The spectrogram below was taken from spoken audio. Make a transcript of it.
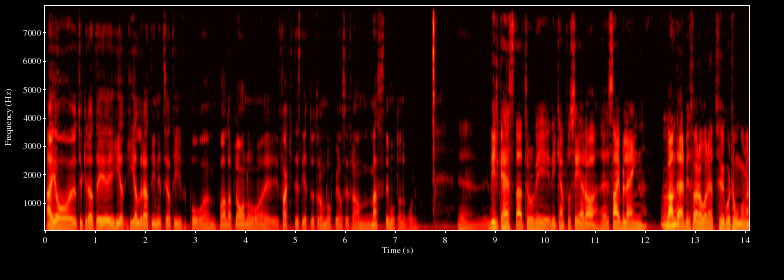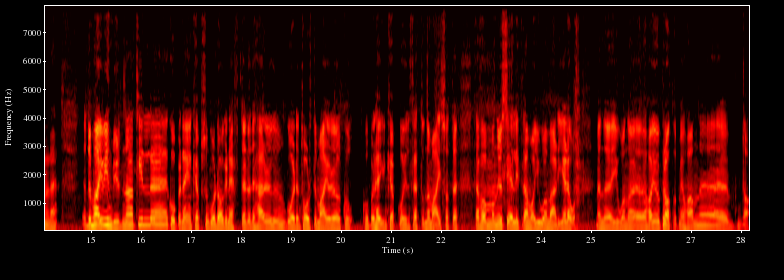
Nej, jag tycker att det är hel, helt rätt initiativ på, på alla plan och faktiskt ett av de lopp jag ser fram mest emot under våren. Eh, vilka hästar tror vi vi kan få se då? Eh, Cyberlane vann derbyt förra året. Hur går tongångarna där? De har ju inbjudna till eh, Copenhagen Cup som går dagen efter. Det här går den 12 maj och Copenhagen Cup går den 13 maj. Så att, eh, där får man ju se lite grann vad Johan väljer då. Men eh, Johan har ju pratat med och han, ja,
